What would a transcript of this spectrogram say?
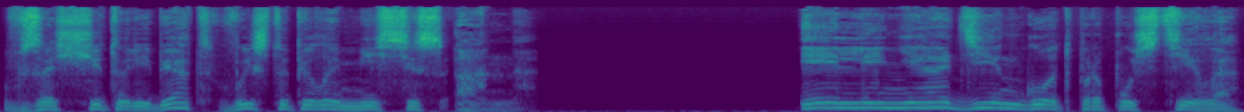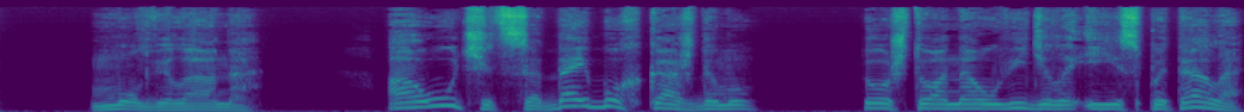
в защиту ребят выступила миссис Анна. «Элли не один год пропустила», — молвила она. «А учится, дай бог каждому. То, что она увидела и испытала,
